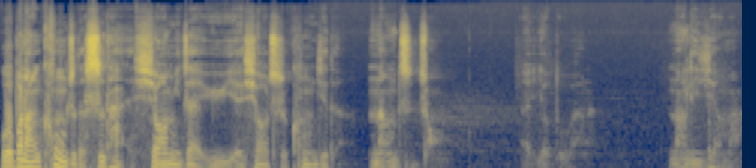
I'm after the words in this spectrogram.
我不能控制的失态，消弭在语言消失空间的能指中。哎，又读完了，能理解吗？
